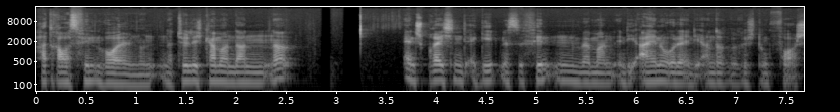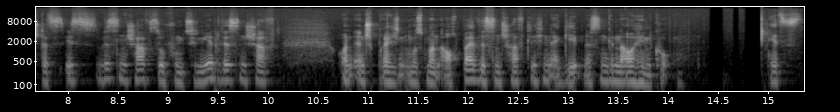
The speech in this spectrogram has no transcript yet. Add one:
hat rausfinden wollen. Und natürlich kann man dann ne, entsprechend Ergebnisse finden, wenn man in die eine oder in die andere Richtung forscht. Das ist Wissenschaft, so funktioniert Wissenschaft und entsprechend muss man auch bei wissenschaftlichen Ergebnissen genau hingucken. Jetzt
